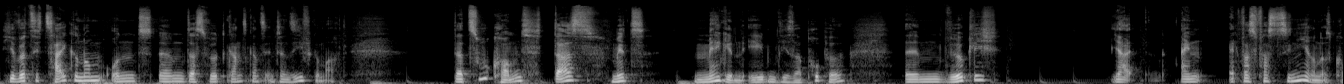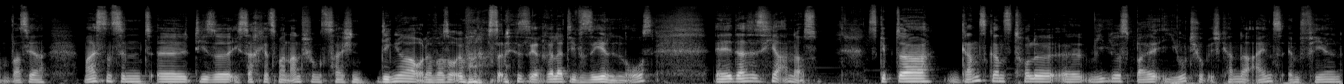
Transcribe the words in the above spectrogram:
hier wird sich Zeit genommen und ähm, das wird ganz, ganz intensiv gemacht. Dazu kommt, dass mit Megan, eben dieser Puppe, ähm, wirklich ja ein etwas Faszinierendes kommt, was ja meistens sind äh, diese, ich sag jetzt mal in Anführungszeichen, Dinger oder was auch immer das dann ist, ja relativ seelenlos. Äh, das ist hier anders. Es gibt da ganz, ganz tolle äh, Videos bei YouTube. Ich kann da eins empfehlen.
